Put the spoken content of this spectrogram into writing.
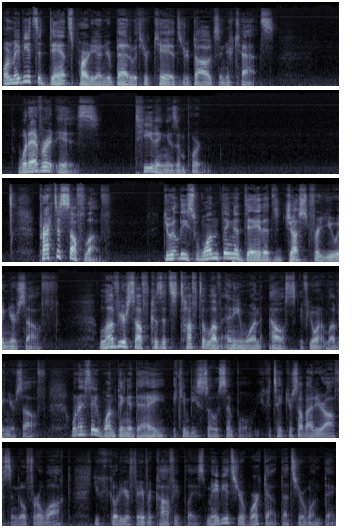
Or maybe it's a dance party on your bed with your kids, your dogs, and your cats. Whatever it is, teething is important. Practice self love. Do at least one thing a day that's just for you and yourself. Love yourself because it's tough to love anyone else if you aren't loving yourself. When I say one thing a day, it can be so simple. You could take yourself out of your office and go for a walk. You could go to your favorite coffee place. Maybe it's your workout, that's your one thing.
